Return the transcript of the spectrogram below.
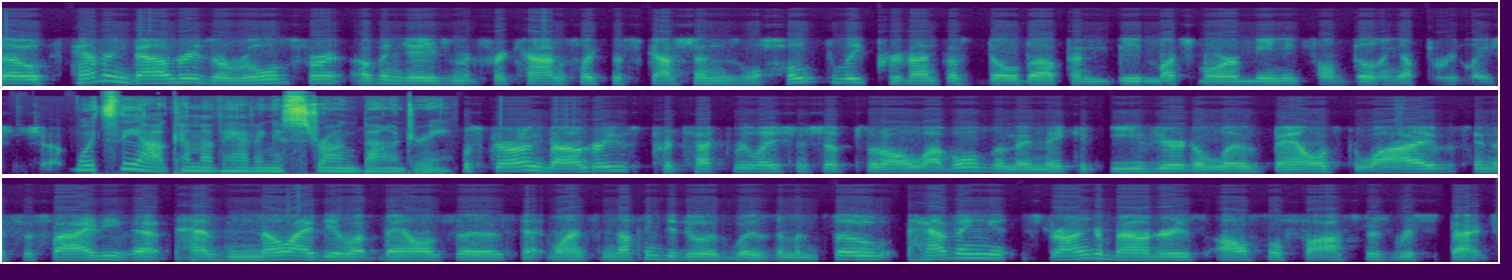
So having boundaries or rules for of engagement for conflict discussions will hopefully prevent this buildup and be much more meaningful in building up the relationship. What's the outcome of having a strong boundary? Well, strong boundaries protect relationships at all levels and they make it easier to live balanced lives in a society that has no idea what balance is, that wants nothing to do with wisdom. And so having stronger boundaries also fosters respect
